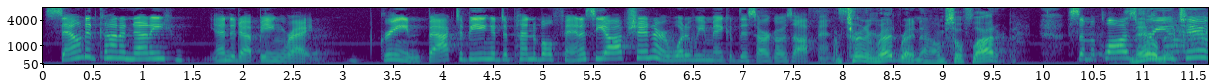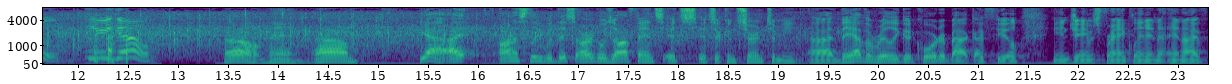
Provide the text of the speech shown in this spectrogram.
Sounded kind of nutty, ended up being right. Green, back to being a dependable fantasy option, or what do we make of this Argos offense? I'm turning red right now. I'm so flattered. Some applause Nailed for you, too. Here you go. oh, man. Um, yeah, I honestly, with this Argos offense, it's it's a concern to me. Uh, they have a really good quarterback, I feel, in James Franklin, and, and I've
